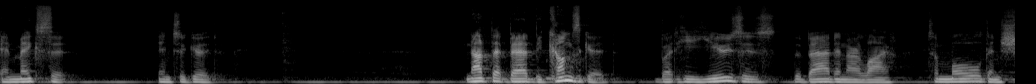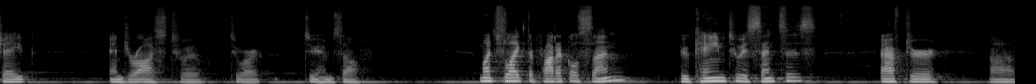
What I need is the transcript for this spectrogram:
and makes it into good. Not that bad becomes good, but He uses the bad in our life to mold and shape and draw us to, to, our, to Himself. Much like the prodigal son who came to his senses after uh,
